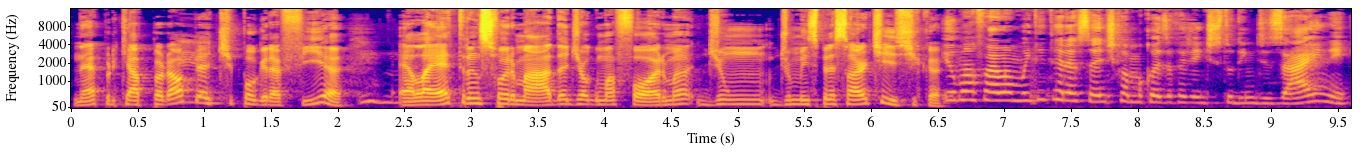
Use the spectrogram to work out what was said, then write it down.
né? Porque a própria é. tipografia, uhum. ela é transformada de alguma forma de, um, de uma expressão artística. E uma forma muito interessante, que é uma coisa que a gente estuda em design,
